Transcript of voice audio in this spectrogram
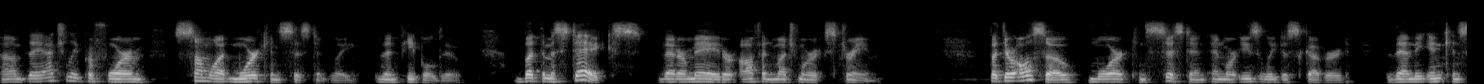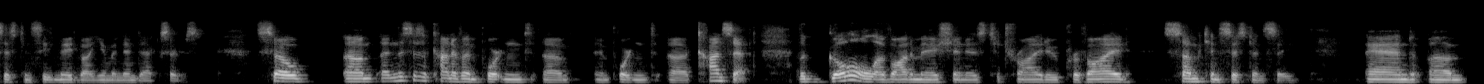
um, they actually perform somewhat more consistently than people do. But the mistakes that are made are often much more extreme. But they're also more consistent and more easily discovered than the inconsistencies made by human indexers. So, um, and this is a kind of important um, important uh, concept. The goal of automation is to try to provide some consistency. And um,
